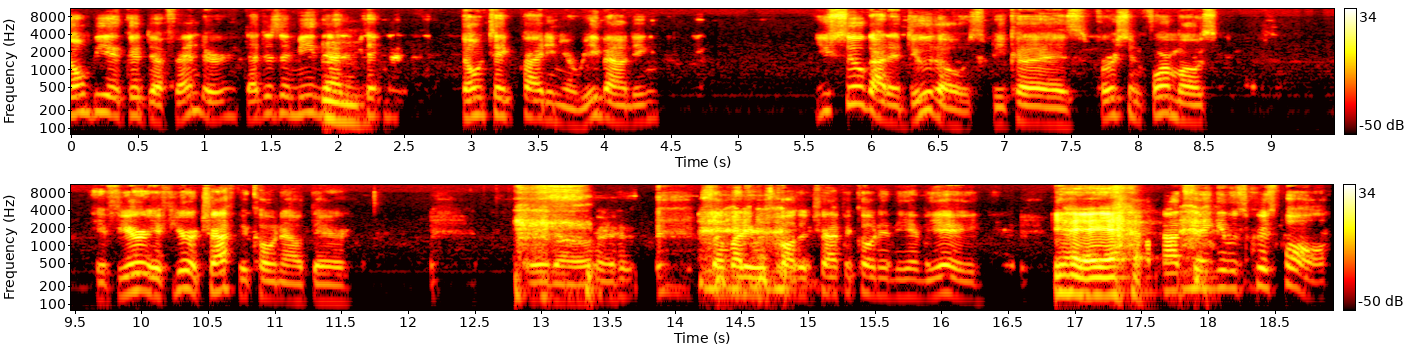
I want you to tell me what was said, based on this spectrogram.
don't be a good defender. That doesn't mean that Mhm. take, don't take pride in your rebounding. You still got to do those because first and foremost, if you're if you're a traffic cone out there, you know, somebody was called a traffic cone in the NBA. Yeah. Yeah. Yeah. I'm not saying it was Chris Paul,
